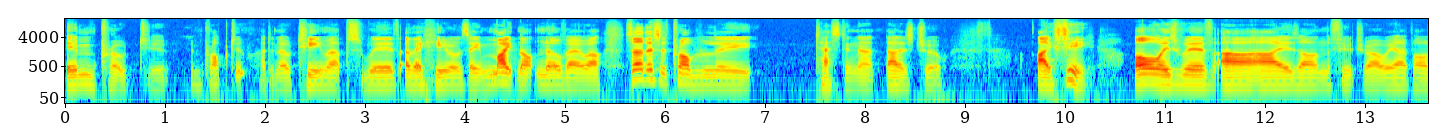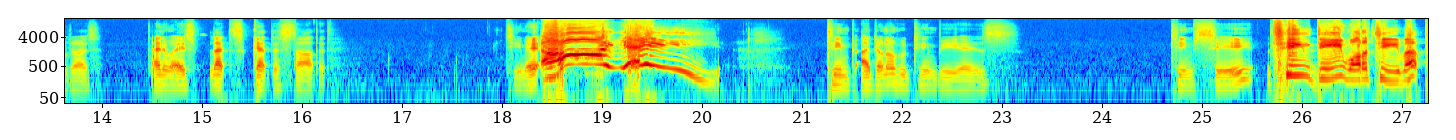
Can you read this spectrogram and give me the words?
impromptu, impromptu, I don't know, team ups with other heroes they might not know very well. So this is probably testing that. That is true. I see. Always with our eyes on the future, are we? I apologize. Anyways, let's get this started. Teammate. Ah, yay! Team. I don't know who Team B is. Team C. Team D. What a team up.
